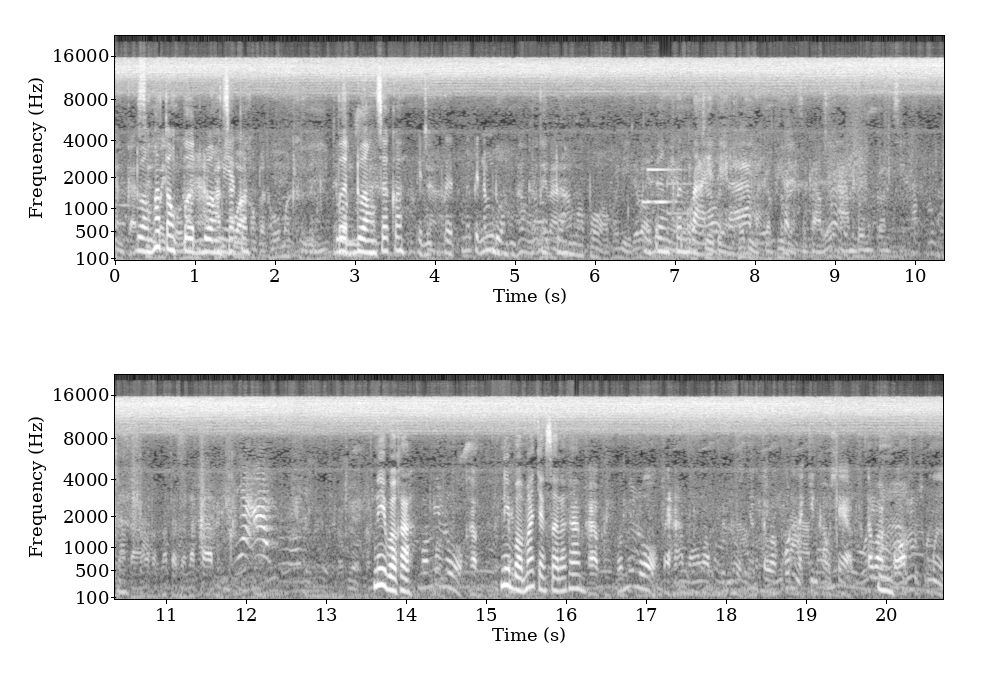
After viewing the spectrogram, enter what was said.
หันกันดวงเขาต้องเปิดดวงซะก่อน เขาก็โทรมาคืน เปิดดวงซะก่อน เป็นเปิดมันเป็นน้ำดวงของเขาได้ว่าเอามาพอพอดีได้ว่าไปเบิ่งเพิ่นบ่ายเจแดงพอดีกับพี่แดงสกาวได้ถามเบิ่งก่อนสินี่บ่ค่ะ บ่มีโรคครับนี่บ่มาจากสารคาม ครับบ่มีโรคไปหาหมอว่าบ่เป็นโรคหยังแต่ว่าคนน่ะกินข้าวแซ่บแต่ว่าผอมซุมื้อ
